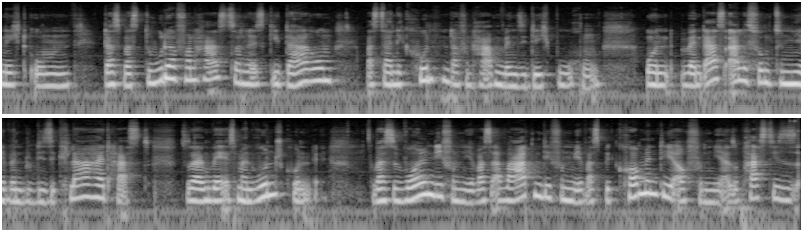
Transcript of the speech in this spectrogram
nicht um das, was du davon hast, sondern es geht darum, was deine Kunden davon haben, wenn sie dich buchen. Und wenn das alles funktioniert, wenn du diese Klarheit hast, zu sagen, wer ist mein Wunschkunde? Was wollen die von mir? Was erwarten die von mir? Was bekommen die auch von mir? Also passt dieses,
